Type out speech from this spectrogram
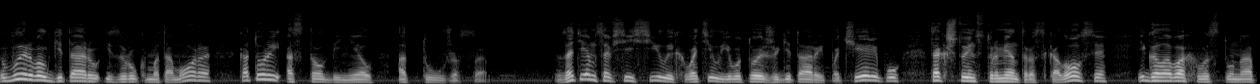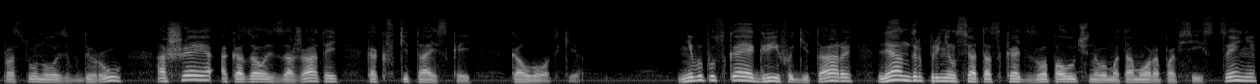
вырвал гитару из рук Матамора, который остолбенел от ужаса. Затем со всей силой хватил его той же гитарой по черепу, так что инструмент раскололся, и голова хвостуна просунулась в дыру, а шея оказалась зажатой, как в китайской колодке. Не выпуская грифа гитары, Леандр принялся таскать злополучного мотомора по всей сцене,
